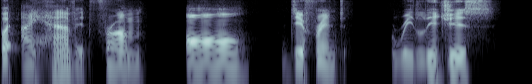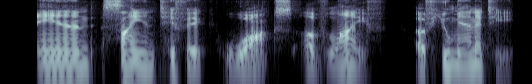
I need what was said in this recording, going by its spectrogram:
But I have it from all different religious and scientific walks of life, of humanity,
